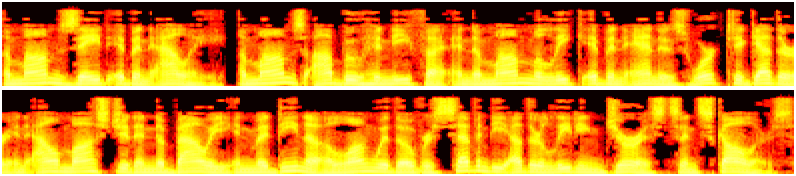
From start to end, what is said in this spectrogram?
Imam Zayd ibn Ali, Imams Abu Hanifa and Imam Malik ibn Anas worked together in al-Masjid and Nabawi in Medina along with over 70 other leading jurists and scholars.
